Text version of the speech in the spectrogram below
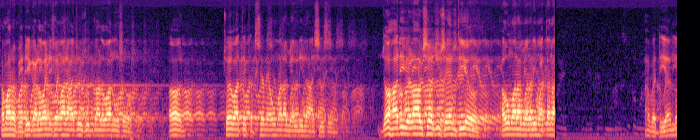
તમારો ભેટી ગાળવાની છે, મારા આજુ જુગ ગાળવાનું છે. જોય વાતે ઘટશે ને, આવું મારા મેલડીના આશીષ જો હારી વેળા આવશે, હજુ શેન થયો, આવું મારા મેલડી માતાના આ બધિયાનો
